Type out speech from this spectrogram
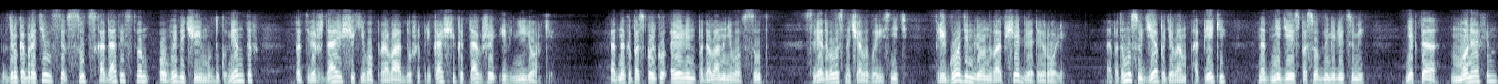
вдруг обратился в суд с ходатайством о выдаче ему документов, подтверждающих его права душеприказчика также и в Нью-Йорке. Однако, поскольку Эйлин подала на него в суд, следовало сначала выяснить, пригоден ли он вообще для этой роли, а потому судья по делам опеки над недееспособными лицами, некто Монахин,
